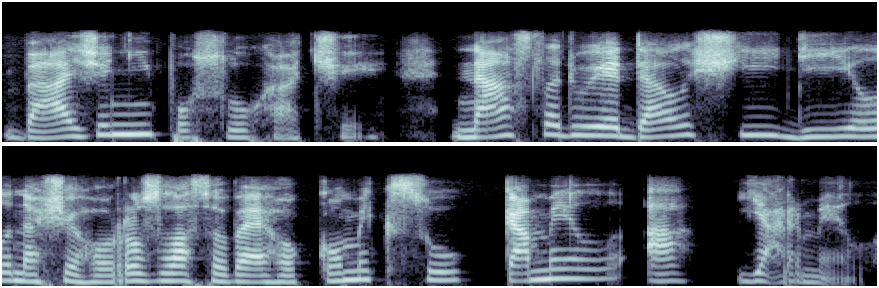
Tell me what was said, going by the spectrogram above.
Vážení posluchači, následuje další díl našeho rozhlasového komiksu Kamil a Jarmil.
